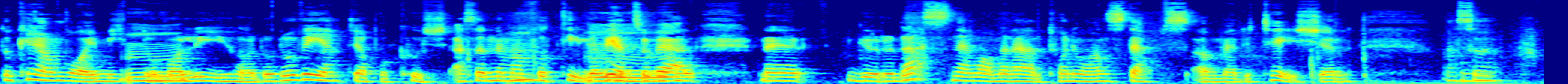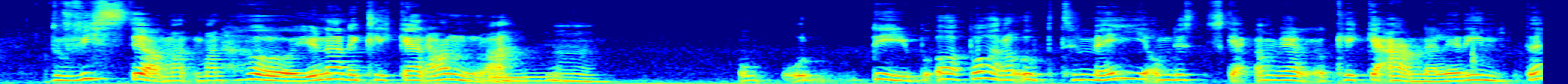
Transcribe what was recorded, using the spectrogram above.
då kan jag vara i mitt och vara lyhörd och då vet jag på kurs, alltså när man får till, jag vet så väl när Guru Das, när jag var med den här 21 steps of meditation. Alltså, då visste jag, man, man hör ju när det klickar an va. Mm. Och, och det är ju ba- bara upp till mig om, det ska, om jag klickar an eller inte.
